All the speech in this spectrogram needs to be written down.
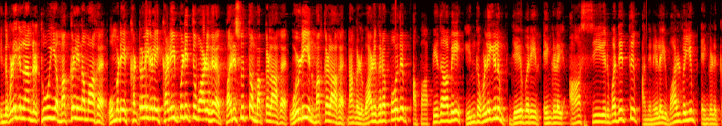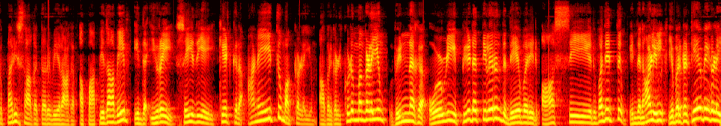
இந்த உலகில் நாங்கள் தூய மக்களினமாக உம்முடைய கட்டளைகளை கடைபிடித்து வாழ்கிற பரிசுத்த மக்களாக ஒளியின் மக்களாக நாங்கள் வாழ்கிற போது அப்பா பிதாவே இந்த உலகிலும் தேவரீர் எங்களை ஆசீர்வதித்து அந்த நிலை வாழ்வையும் எங்களுக்கு பரிசாக தருவீராக. அப்பா பிதாவே இந்த இறை செய்தியை கேட்கிற அனைத்து மக்களையும் அவர்கள் குடும்பங்களையும் விண்ணக ஒளி பீடத்திலிருந்து தேவரீர் ஆசீர்வதித்து இந்த நாளில் இவர்கள் தேவைகளை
